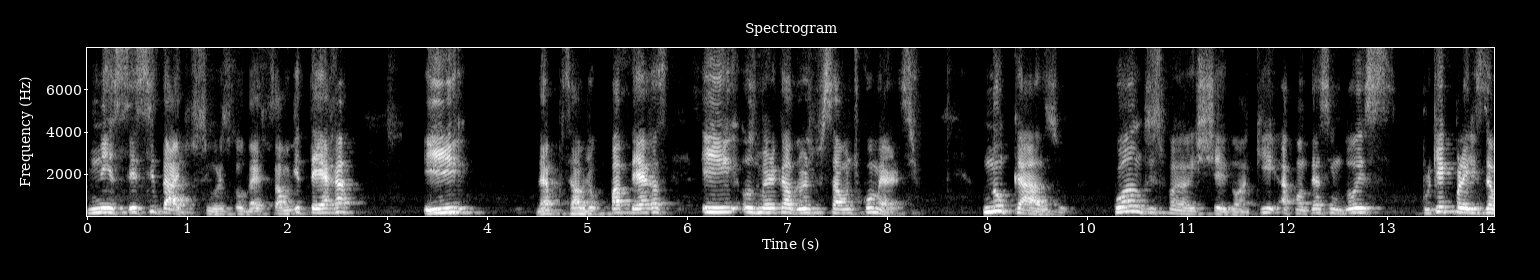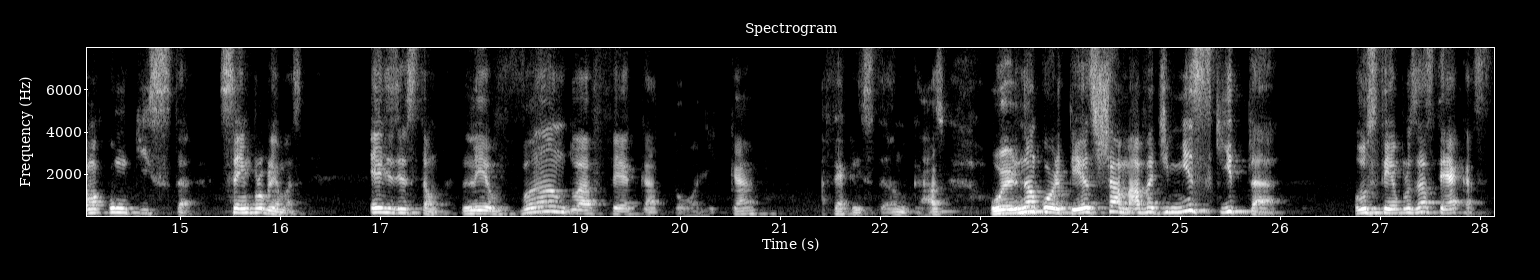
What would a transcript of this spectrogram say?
necessidade. Os senhores feudais precisavam de terra e né? Precisavam de ocupar terras e os mercadores precisavam de comércio. No caso, quando os espanhóis chegam aqui, acontecem dois. Por que, que para eles é uma conquista? Sem problemas. Eles estão levando a fé católica, a fé cristã, no caso. O Hernán Cortés chamava de mesquita os templos astecas.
